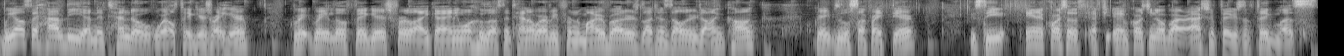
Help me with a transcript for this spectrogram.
We also have the uh, Nintendo World figures right here. Great, great little figures for like uh, anyone who loves Nintendo, wherever from the Mario Brothers, Legend of Zelda, or Donkey Kong. Great little stuff right there. You see, and of course, if you, of course, you know about our action figures and Figmas.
